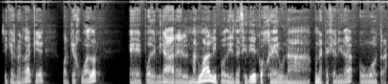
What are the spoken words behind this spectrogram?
Sí que es verdad que cualquier jugador eh, puede mirar el manual y podéis decidir coger una, especialidad u otra.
